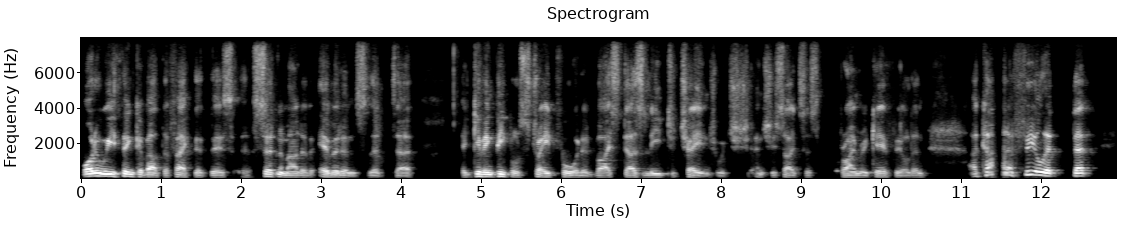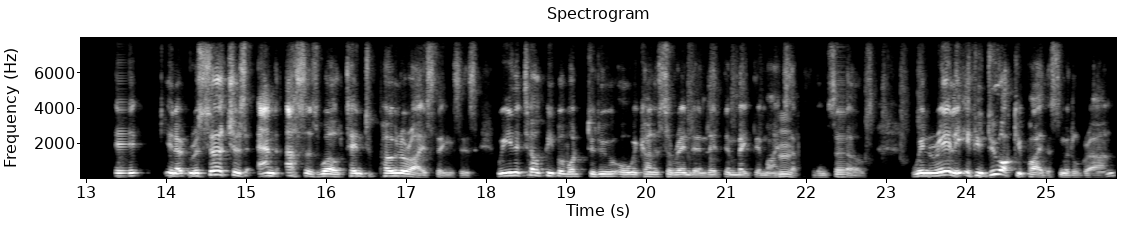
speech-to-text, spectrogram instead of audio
what do we think about the fact that there's a certain amount of evidence that uh, giving people straightforward advice does lead to change, which and she cites this primary care field, and I kind of feel that that it you know, researchers and us as well tend to polarize things. Is we either tell people what to do or we kind of surrender and let them make their minds mm. up for themselves. When really, if you do occupy this middle ground,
